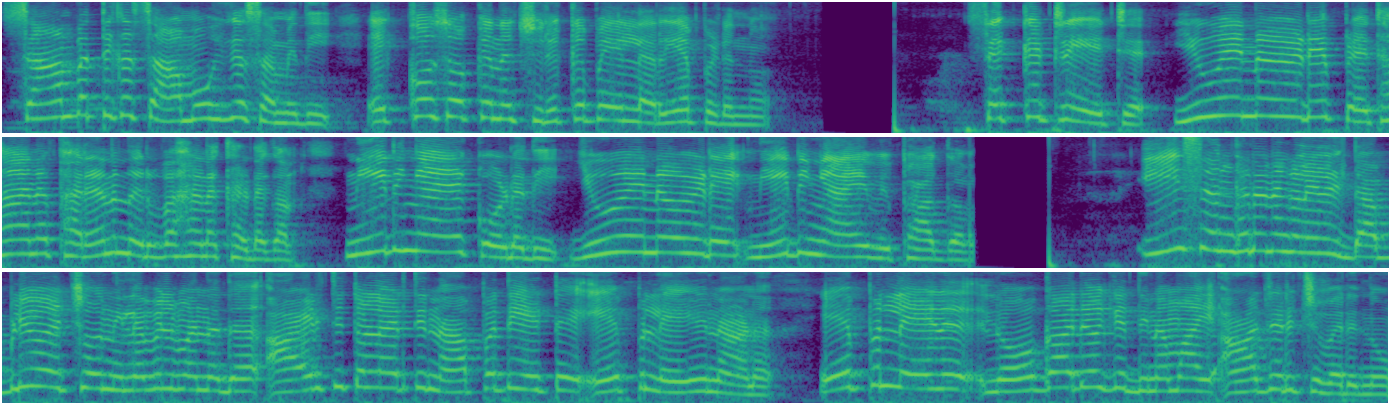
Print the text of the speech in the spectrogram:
സാമ്പത്തിക സാമൂഹിക സമിതി എക്കോസോക്ക് എന്ന ചുരുക്കപ്പേരിൽ അറിയപ്പെടുന്നു. സെക്രട്ടേറിയറ്റ് യു എൻ ഒയുടെ പ്രധാന ഭരണനിർവഹണ ഘടകം നീതിന്യായ കോടതി യു എൻ ഒയുടെ നീതിന്യായ വിഭാഗം. ഈ സംഘടനകളിൽ ഡബ്ല്യു എച്ച്ഒ നിലവിൽ വന്നത് ആയിരത്തി തൊള്ളായിരത്തി നാൽപ്പത്തി എട്ട് ഏപ്രിൽ ഏഴിനാണ്. ഏപ്രിൽ ഏഴ് ലോകാരോഗ്യ ദിനമായി ആചരിച്ചു വരുന്നു.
